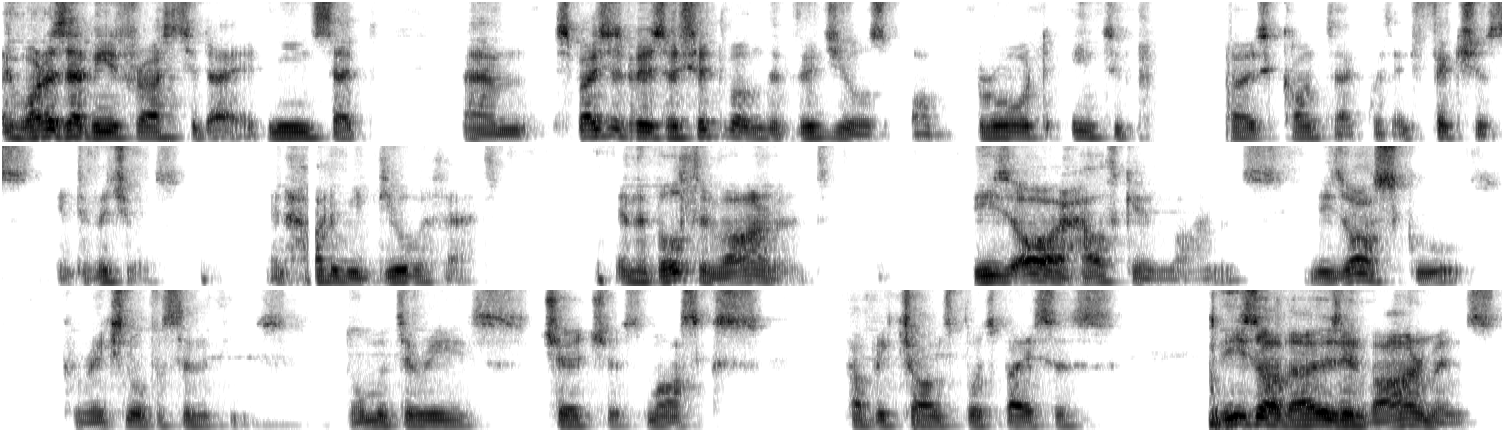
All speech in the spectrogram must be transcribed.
and what does that mean for us today? It means that um, spaces where susceptible individuals are brought into close contact with infectious individuals. And how do we deal with that? In the built environment, these are healthcare environments, these are schools, correctional facilities, dormitories, churches, mosques, public transport spaces. These are those environments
